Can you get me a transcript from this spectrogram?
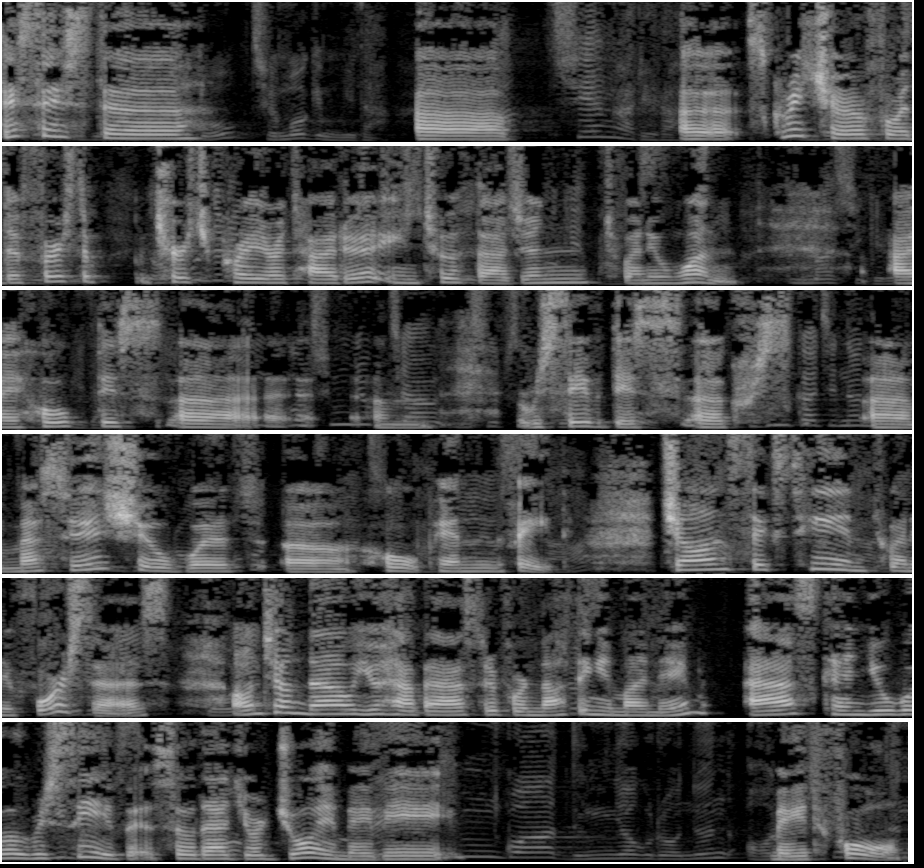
This is the uh, uh, scripture for the first church prayer title in 2021. I hope this uh, um, receive this uh, uh, message with uh, hope and faith. John 16:24 says, "Until now you have asked for nothing in my name. Ask and you will receive, so that your joy may be made full.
